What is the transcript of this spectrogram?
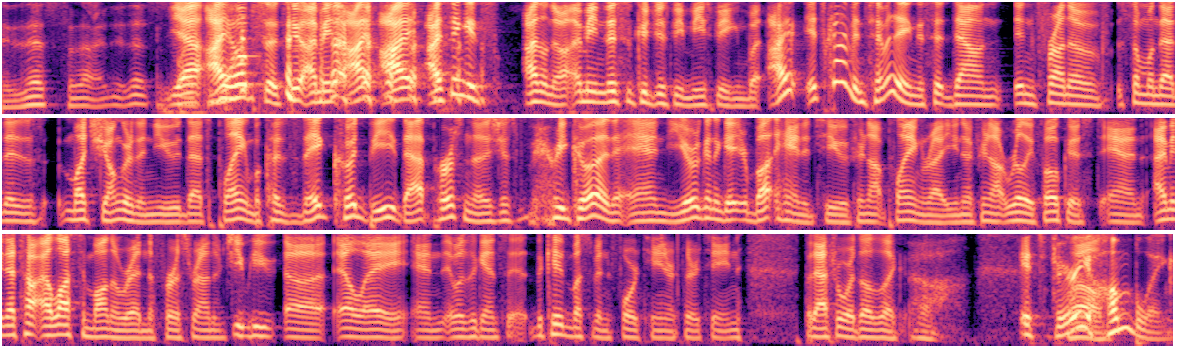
do this, and then I do this. It's Yeah, like, I hope so too. I mean, I, I, I think it's I don't know. I mean, this could just be me speaking, but I it's kind of intimidating to sit down in front of someone that is much younger than you that's playing because they could be that person that is just very good and you're gonna get your butt handed to you if you're not playing right. You know, if you're not really focused. And I mean, that's how I lost to Mono Red in the first round of GP uh, LA, and it was against the kid must have been 14 or 13, but afterwards I was like, oh, It's very Wow. humbling.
